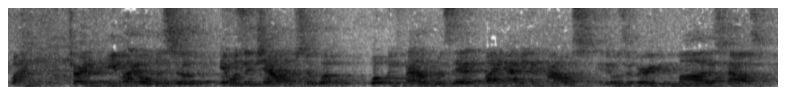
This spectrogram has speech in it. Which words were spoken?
Wow, trying to feed my oldest. So it was a challenge. So what, what we found was that by having a house, and it was a very modest house,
